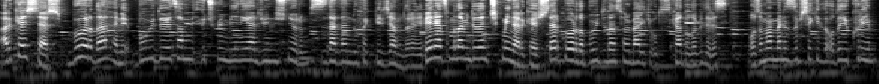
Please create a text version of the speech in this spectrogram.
Arkadaşlar bu arada hani bu videoya tam bir 3000 beğeni geleceğini düşünüyorum. Sizlerden de ufak bir ricamdır. Hani beğeni atmadan videodan çıkmayın arkadaşlar. Bu arada bu videodan sonra belki 30k da olabiliriz. O zaman ben hızlı bir şekilde odayı kurayım.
